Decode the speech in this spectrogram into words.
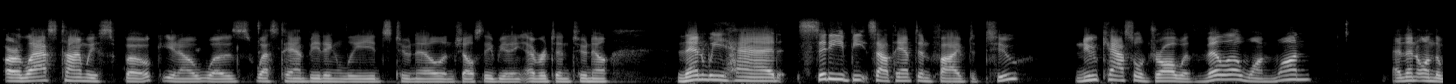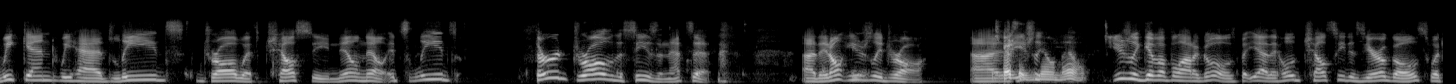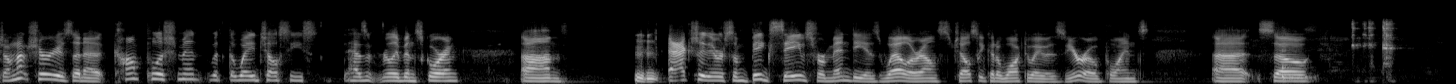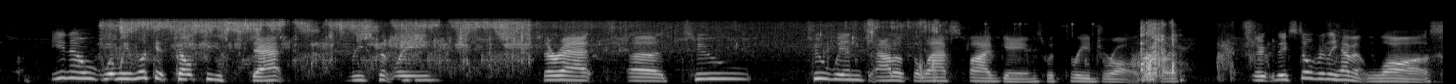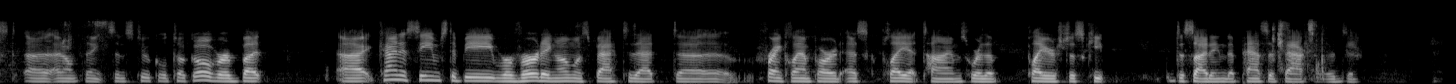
our last time we spoke, you know, was West Ham beating Leeds 2 0 and Chelsea beating Everton 2 0. Then we had City beat Southampton 5 to 2, Newcastle draw with Villa 1 1. And then on the weekend, we had Leeds draw with Chelsea nil nil. It's Leeds' third draw of the season. That's it. Uh, they don't usually draw. Uh, Especially usually, nil nil. usually give up a lot of goals, but yeah, they hold Chelsea to zero goals, which I'm not sure is an accomplishment with the way Chelsea hasn't really been scoring. Um, Mhm. Actually, there were some big saves for Mendy as well, or else Chelsea could have walked away with zero points. Uh, so, you know, when we look at Chelsea's stats recently, they're at uh, two two wins out of the last five games with three draws. So they're- still really haven't lost, uh, I don't think, since Tuchel took over, but uh, it kind of seems to be reverting almost back to that uh, Frank Lampard esque play at times where the players just keep deciding to pass it backwards and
